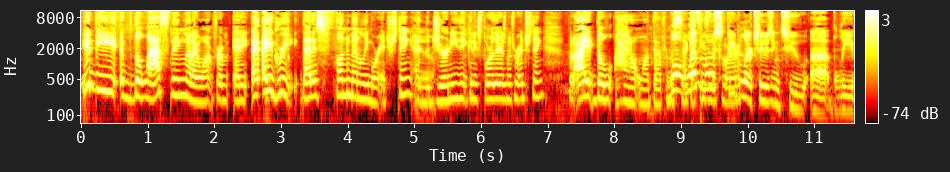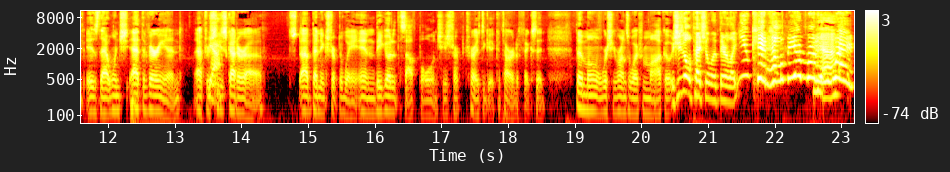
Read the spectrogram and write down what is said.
it would be the last thing that I want from any. I, I agree that is fundamentally more interesting, and the journey that you can explore there is much more interesting. But I the I don't want that from well what most people are choosing to uh, believe is that when she at the very end after Yeah. she's got her uh, uh, bending stripped away, and they go to the South Pole, and she tries to get Katara to fix it. The moment where she runs away from Mako, she's all petulant there, like, "You can't help me! I'm running Yeah. away!"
